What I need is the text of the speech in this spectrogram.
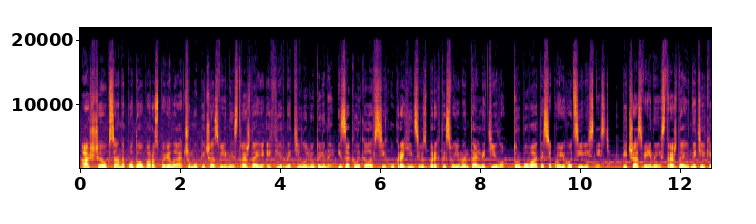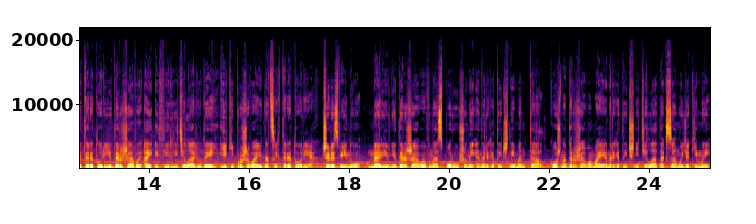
А ще Оксана Подоба розповіла, чому під час війни страждає ефірне тіло людини, і закликала всіх українців зберегти своє ментальне тіло, турбуватися про його цілісність. Під час війни страждають не тільки території держави, а й ефірні тіла людей, які проживають на цих територіях. Через війну на рівні держави в нас порушений енергетичний ментал. Кожна держава має енергетичні тіла так само, як і ми.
